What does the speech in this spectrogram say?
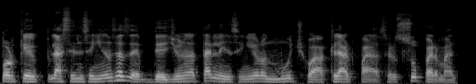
porque las enseñanzas de, Jonathan le enseñaron mucho a Clark para ser Superman.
